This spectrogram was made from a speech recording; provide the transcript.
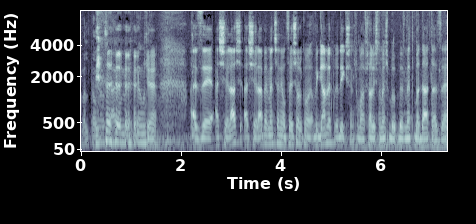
אבל אתה אומר שהאיירון מן יותר כן. מתאים. אז אה, השאלה, השאלה באמת שאני רוצה לשאול, וגם לפרדיקשן, כלומר אפשר להשתמש ב- באמת בדאטה הזה.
